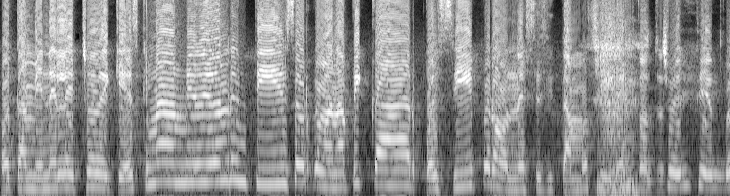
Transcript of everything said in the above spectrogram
O también el hecho de que es que me dan miedo ir al dentista porque me van a picar, pues sí, pero necesitamos ir, entonces, Yo entiendo.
